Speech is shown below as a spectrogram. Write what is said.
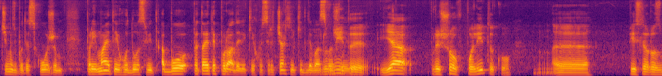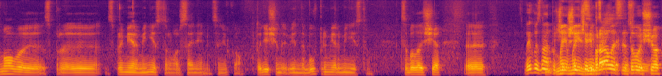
чимось бути схожим, приймаєте його досвід, або питаєте поради в якихось речах, які для вас важливі. Розумієте, я прийшов в політику е, після розмови з, з прем'єр-міністром Арсенієм Яценюком. Тоді ще він не був прем'єр-міністром. Це було ще. Е, Ви його знали ми, ми зібралися для того, що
